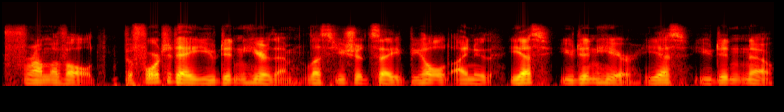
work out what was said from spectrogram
from of old. Before today you didn't hear them, lest you should say, Behold, I knew them. Yes, you didn't hear; yes, you didn't know;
